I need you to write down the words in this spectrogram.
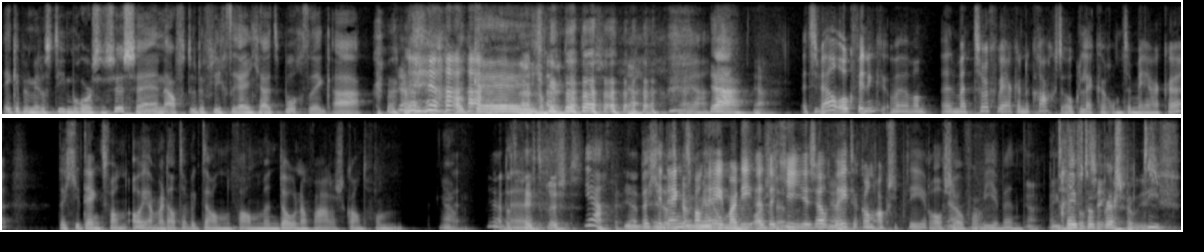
Ik heb inmiddels tien broers en zussen. En af en toe er vliegt er eentje uit de bocht. En ik, ah, ja, oké. dus. Ja, ja. Ja. Ja, Het is wel ook, vind ik, eh, want eh, met terugwerkende kracht ook lekker om te merken. Dat je denkt van, oh ja, maar dat heb ik dan van mijn donorvaderskant. Van, ja. Ja, dat Eh, geeft rust. ja, Ja, dat je denkt van, hé, heel maar die, eh, dat je jezelf Ja. beter kan accepteren of Ja. zo voor wie je bent. Het dat geeft dat ook perspectief.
